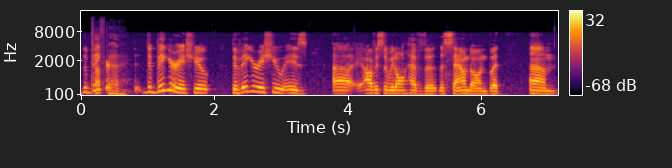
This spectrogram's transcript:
The bigger, the bigger issue, the bigger issue is uh, obviously we don't have the the sound on, but um,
